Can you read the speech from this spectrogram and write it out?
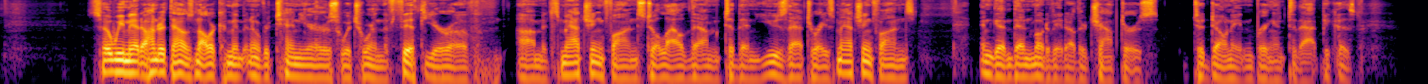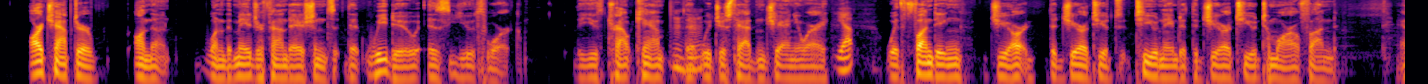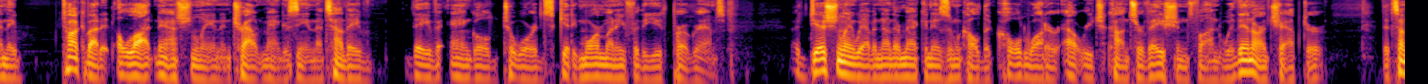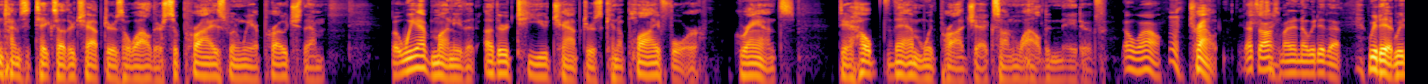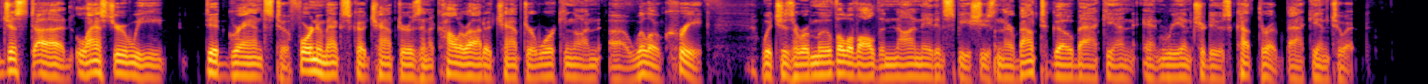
So we made a hundred thousand dollar commitment over ten years, which we're in the fifth year of. Um, it's matching funds to allow them to then use that to raise matching funds, and then, then motivate other chapters to donate and bring into that because our chapter on the one of the major foundations that we do is youth work, the youth trout camp that we just had in January Yep. with funding GR the GRTU named it the GRTU Tomorrow Fund, and they talk about it a lot nationally and in Trout Magazine. That's how they've they've angled towards getting more money for the youth programs. Additionally, we have another mechanism called the Coldwater Outreach Conservation Fund within our chapter. That sometimes it takes other chapters a while. They're surprised when we approach them. But we have money that other TU chapters can apply for, grants, to help them with projects on wild and native Oh wow, trout. that's awesome. I didn't know we did that. We did. We just uh, last year we did grants to four New Mexico chapters and a Colorado chapter working on uh, Willow Creek, which is a removal of all the non-native species, and they're about to go back in and reintroduce cutthroat back into it.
